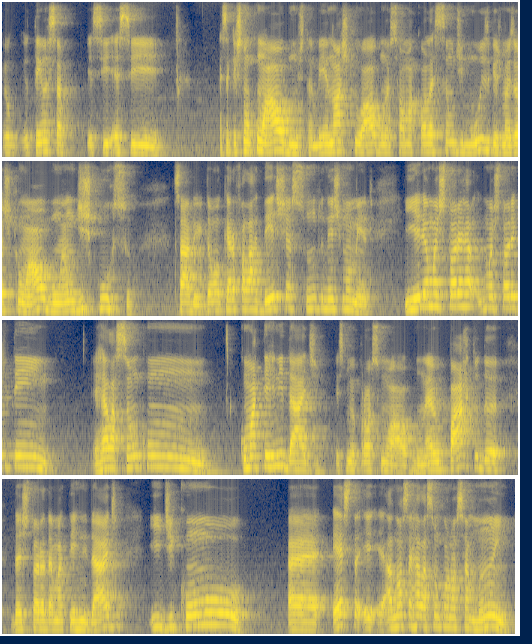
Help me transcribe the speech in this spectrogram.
Eu, eu tenho essa, esse, esse, essa questão com álbuns também. Eu não acho que o álbum é só uma coleção de músicas, mas eu acho que um álbum é um discurso, sabe? Então eu quero falar deste assunto neste momento. E ele é uma história, uma história que tem relação com, com maternidade, esse meu próximo álbum, né? Eu parto da, da história da maternidade e de como é, esta, a nossa relação com a nossa mãe,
